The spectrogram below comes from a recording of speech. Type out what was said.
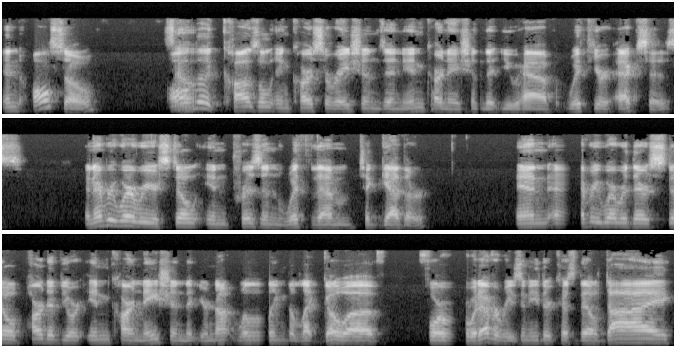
And also, all the causal incarcerations and incarnation that you have with your exes, and everywhere where you're still in prison with them together, and everywhere where there's still part of your incarnation that you're not willing to let go of for whatever reason, either because they'll die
